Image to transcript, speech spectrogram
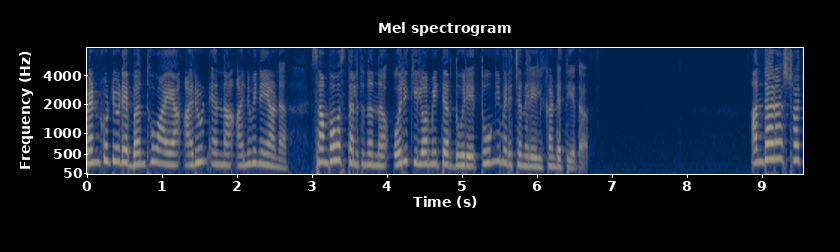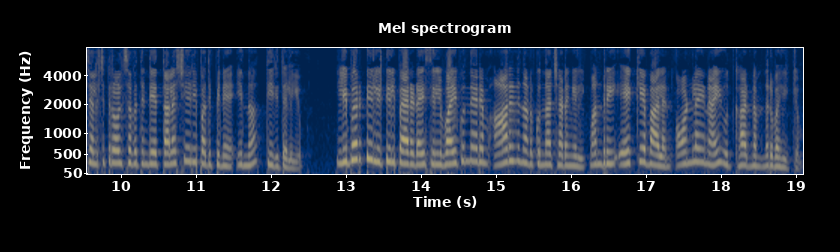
പെൺകുട്ടിയുടെ ബന്ധുവായ അരുൺ എന്ന അനുവിനെയാണ് സംഭവസ്ഥലത്തുനിന്ന് ഒരു കിലോമീറ്റർ ദൂരെ തൂങ്ങി മരിച്ച നിലയിൽ കണ്ടെത്തിയത്. അന്താരാഷ്ട്ര ചലച്ചിത്രോത്സവത്തിന്റെ തലശ്ശേരി പതിപ്പിന് ഇന്ന് തിരിതെളിയും. ലിബർട്ടി ലിറ്റിൽ പാരഡൈസിൽ വൈകുന്നേരം ആറിന് നടക്കുന്ന ചടങ്ങിൽ മന്ത്രി എ കെ ബാലൻ ഓൺലൈനായി ഉദ്ഘാടനം നിർവഹിക്കും.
